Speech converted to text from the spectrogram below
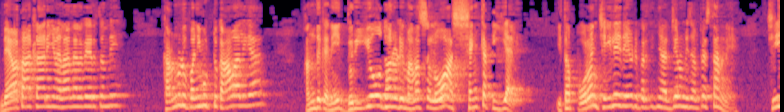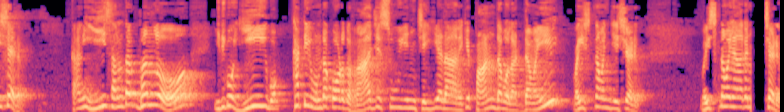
దేవతా కార్యం ఎలా నెరవేరుతుంది కర్ణుడు పనిముట్టు కావాలిగా? అందుకని దుర్యోధనుడి మనస్సులో ఆ శంక తీయాలి. ఇత పూర్వం చేయలేదేమిటి ప్రతిజ్ఞ? అర్జునుడిని చంపేస్తానని. చేశాడు. కానీ ఈ సందర్భంలో ఇదిగో ఈ ఒక్కటి ఉండకూడదు. రాజసూయం చెయ్యడానికి పాండవులు అడ్డమై వైష్ణవం చేశాడు. వైష్ణవయాగం చేశాడు.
